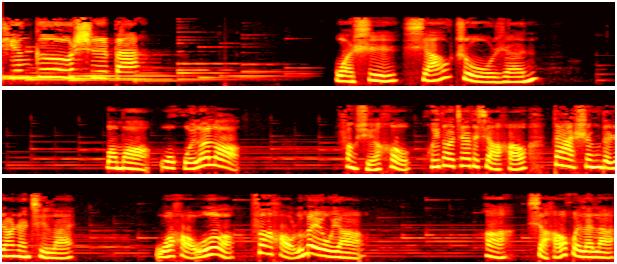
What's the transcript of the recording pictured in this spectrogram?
听故事吧。我是小主人，妈妈，我回来了。放学后回到家的小豪大声的嚷嚷起来：“我好饿，饭好了没有呀？”啊，小豪回来了，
